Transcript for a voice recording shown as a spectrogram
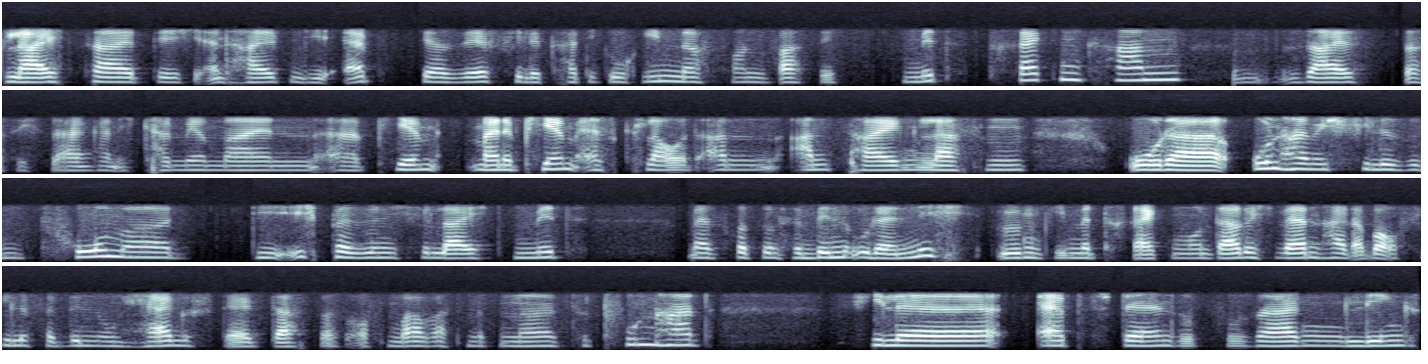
Gleichzeitig enthalten die Apps ja sehr viele Kategorien davon, was ich mittracken kann. Sei es, dass ich sagen kann, ich kann mir mein, äh, PM, meine PMS-Cloud an, anzeigen lassen oder unheimlich viele Symptome, die ich persönlich vielleicht mit Menstruation verbinden oder nicht irgendwie mittracken. Und dadurch werden halt aber auch viele Verbindungen hergestellt, dass das offenbar was miteinander zu tun hat. Viele Apps stellen sozusagen Links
